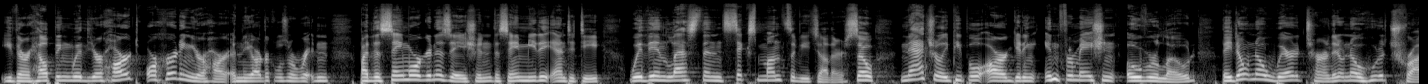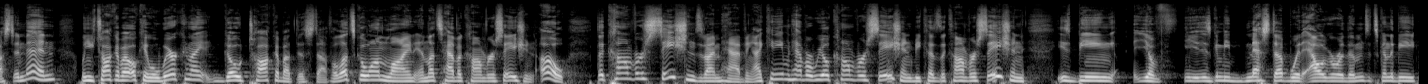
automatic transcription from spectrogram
either helping with your heart or hurting your heart. And the articles were written by the same organization, the same media entity, within less than six months of each other. So naturally, people are getting information overload. They don't know where to turn, they don't know who to trust. And then when you talk about, okay, well, where can I go talk about this stuff? Well, let's go online and let's have a conversation. Oh, the conversations that I'm having, I can't even have a real conversation because the conversation is being, you know, is going to be messed up with algorithms. It's going to be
